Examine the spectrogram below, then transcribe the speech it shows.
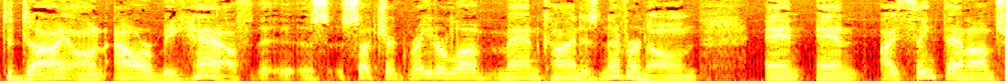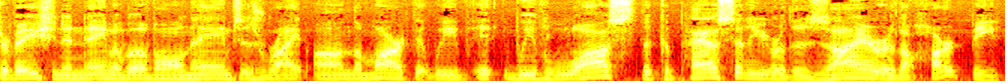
to die on our behalf. Uh, uh, such a greater love mankind has never known. And and I think that observation in name above all names is right on the mark that we've it, we've lost the capacity or the desire or the heartbeat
